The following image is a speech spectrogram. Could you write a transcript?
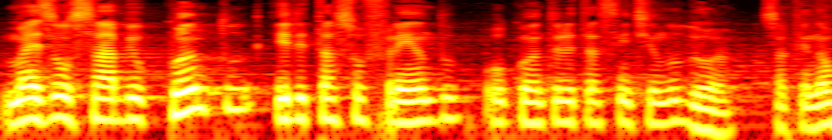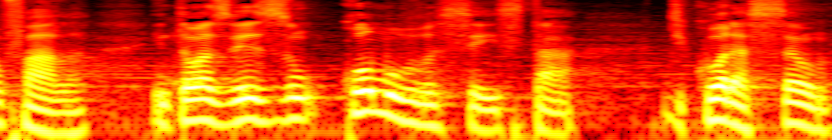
mas não sabe o quanto ele está sofrendo ou quanto ele está sentindo dor. Só que não fala. Então, às vezes, um, como você está de coração,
